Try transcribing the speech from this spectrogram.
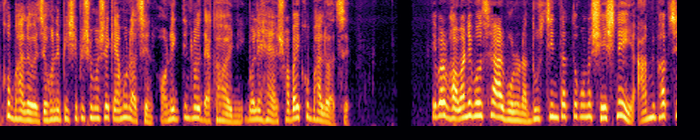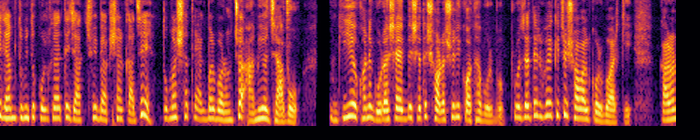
খুব ভালো হয়েছে। ওখানে পিসি পিসুমশাই কেমন আছেন? অনেকদিন হলো দেখা হয়নি। বলে হ্যাঁ সবাই খুব ভালো আছে। এবার ভবানী বলছে, আর বলো না, দুশ্চিন্তার তো কোনো শেষ নেই। আমি ভাবছিলাম তুমি তো কলকাতাতে যাচ্ছই ব্যবসার কাজে। তোমার সাথে একবার বরঞ্চ আমিও যাব। গিয়ে ওখানে গোড়া সাহেবদের সাথে সরাসরি কথা বলব। প্রজাদের হয়ে কিছু সওয়াল করব আর কি। কারণ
